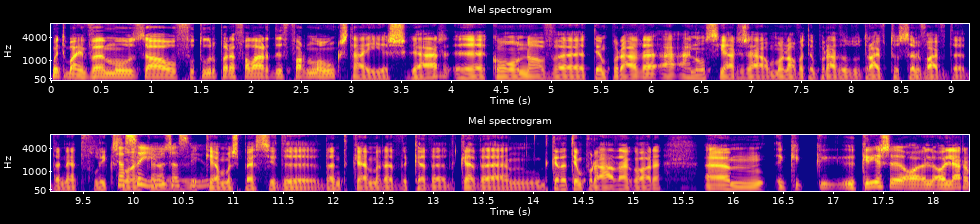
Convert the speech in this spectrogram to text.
Muito bem, vamos ao futuro para falar de Fórmula 1 que está aí a chegar uh, com nova temporada, a, a, anunciar já uma nova temporada do Drive to Survive da, da Netflix, já não é? Saiu, que, já saiu. que é uma espécie de, de antecâmara de cada, de, cada, de cada temporada agora. Um, que, que, querias olhar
